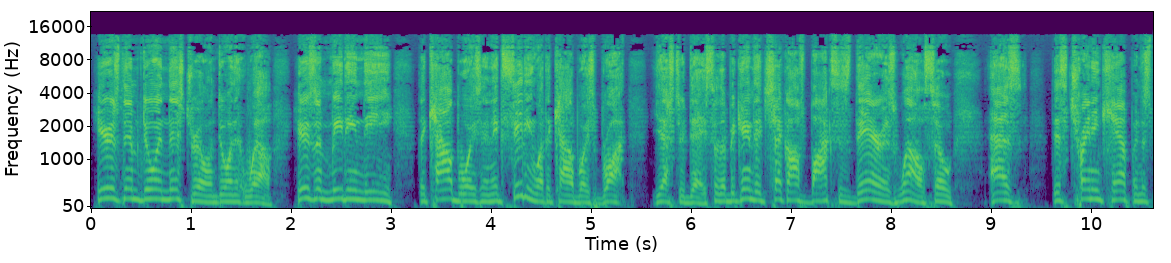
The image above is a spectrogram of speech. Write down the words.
Here's them doing this drill and doing it well. Here's them meeting the, the Cowboys and exceeding what the Cowboys brought yesterday. So they're beginning to check off boxes there as well. So as this training camp and this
